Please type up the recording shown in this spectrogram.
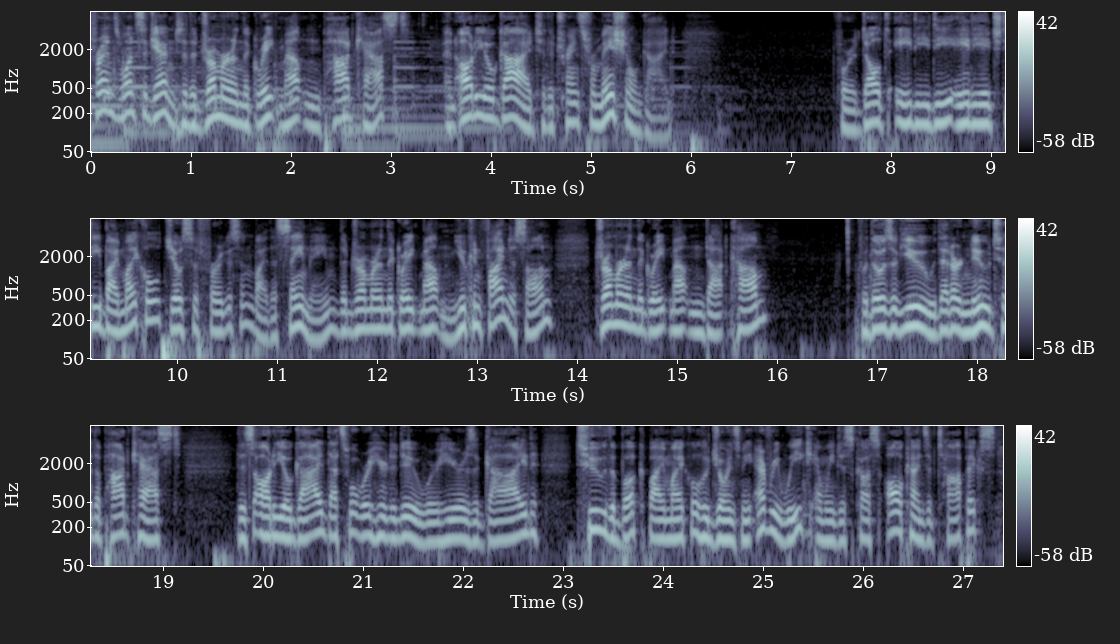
Friends, once again to the Drummer and the Great Mountain podcast, an audio guide to the transformational guide for adult ADD ADHD by Michael Joseph Ferguson by the same name, The Drummer in the Great Mountain. You can find us on drummerandthegreatmountain.com. For those of you that are new to the podcast, this audio guide, that's what we're here to do. We're here as a guide to the book by Michael, who joins me every week, and we discuss all kinds of topics.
